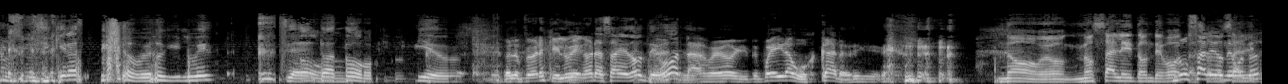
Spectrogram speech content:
ni siquiera sabía, weón, y Luis se aventó a todo, miedo. Pero lo peor es que Luis ahora sabe dónde votas, weón. Y te puede ir a buscar, así que. No, weón, no sale donde votas. ¿No sale dónde votas?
